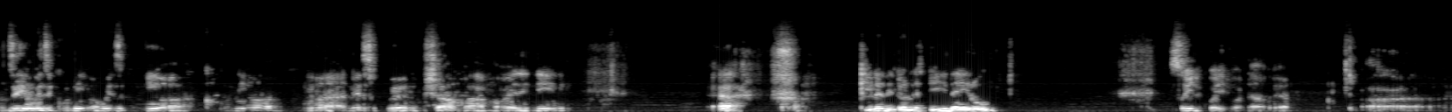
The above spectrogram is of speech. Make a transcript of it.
manze huwezi kuniwa, huwezi kuniwa, kuniwa, unless ni mshamba ama ni nini. Ah, kile nilionyesha hii Nairobi. So ilikuwa hivyo dawa ya. Uh,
